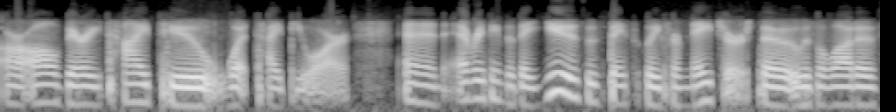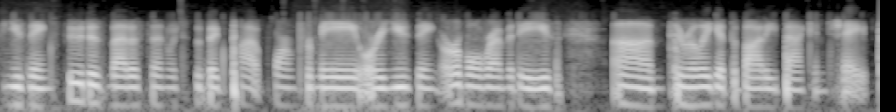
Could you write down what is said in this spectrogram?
are all very tied to what type you are and everything that they use was basically from nature. So it was a lot of using food as medicine, which is a big platform for me, or using herbal remedies um, to really get the body back in shape.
